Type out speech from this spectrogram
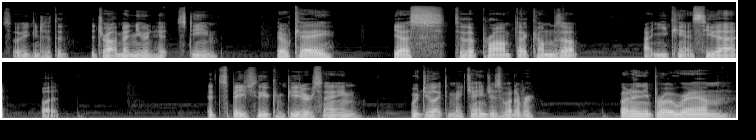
So you can just hit the, the drop menu and hit Steam. Hit OK. Yes to the prompt that comes up. Uh, you can't see that, it's basically your computer saying, would you like to make changes, whatever. Run any program.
